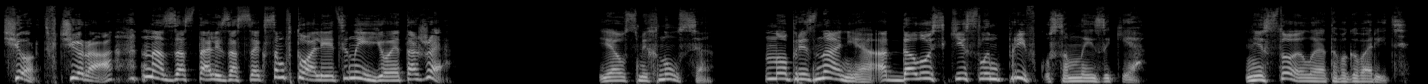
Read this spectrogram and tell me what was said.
Черт, вчера нас застали за сексом в туалете на ее этаже. Я усмехнулся, но признание отдалось кислым привкусом на языке. Не стоило этого говорить.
